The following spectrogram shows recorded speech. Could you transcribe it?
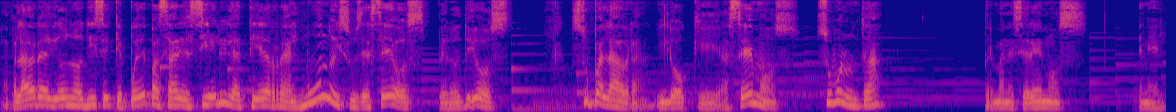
La palabra de Dios nos dice que puede pasar el cielo y la tierra, el mundo y sus deseos, pero Dios, su palabra y lo que hacemos, su voluntad, permaneceremos en Él.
